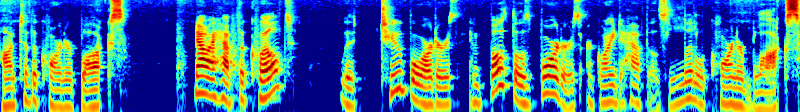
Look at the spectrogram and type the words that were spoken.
onto the corner blocks. Now I have the quilt with two borders and both those borders are going to have those little corner blocks.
